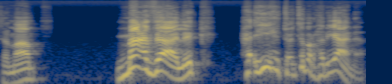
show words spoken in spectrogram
تمام؟ مع ذلك هي تعتبر هريانة.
